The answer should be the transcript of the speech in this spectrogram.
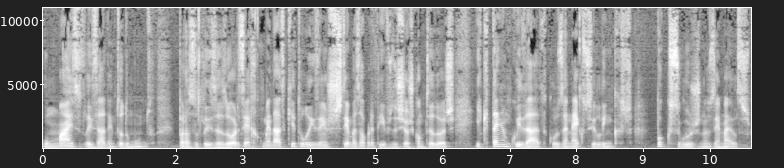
o mais utilizado em todo o mundo. Para os utilizadores, é recomendado que atualizem os sistemas operativos dos seus computadores e que tenham cuidado com os anexos e links pouco seguros nos e-mails.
